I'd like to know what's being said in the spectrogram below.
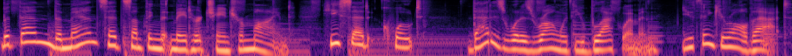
but then the man said something that made her change her mind. He said, quote, That is what is wrong with you black women. You think you're all that.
